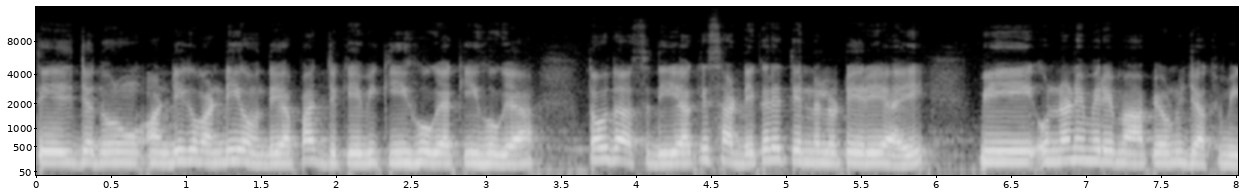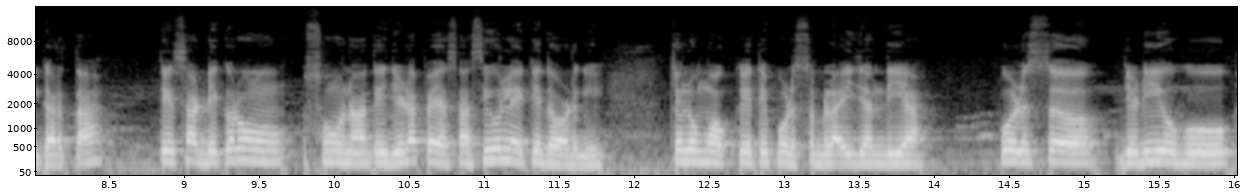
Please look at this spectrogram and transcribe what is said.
ਤੇ ਜਦੋਂ ਆਂਢੀ ਗਵੰਡੀ ਆਉਂਦੇ ਆ, ਭੱਜ ਕੇ ਵੀ ਕੀ ਹੋ ਗਿਆ, ਕੀ ਹੋ ਗਿਆ, ਤਾਂ ਉਹ ਦੱਸਦੀ ਆ ਕਿ ਸਾਡੇ ਘਰੇ ਤਿੰਨ ਲੁਟੇਰੇ ਆਏ ਵੀ ਉਹਨਾਂ ਨੇ ਮੇਰੇ ਮਾਪਿਆਂ ਨੂੰ ਜ਼ਖਮੀ ਕਰਤਾ ਤੇ ਸਾਡੇ ਘਰੋਂ ਸੋਨਾ ਤੇ ਜਿਹੜਾ ਪੈਸਾ ਸੀ ਉਹ ਲੈ ਕੇ ਦੌੜ ਗਏ। ਚਲੋ ਮੌਕੇ ਤੇ ਪੁਲਿਸ ਬੁਲਾਈ ਜਾਂਦੀ ਆ। ਪੁਲਿਸ ਜਿਹੜੀ ਉਹ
